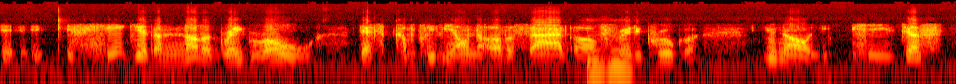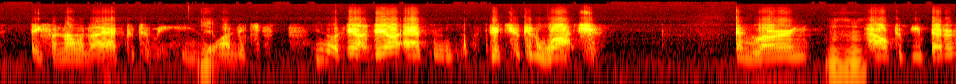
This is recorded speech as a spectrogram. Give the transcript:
If he get another great role that's completely on the other side of Mhm. Freddy Krueger, you know, he's just a phenomenal actor to me. He's Yep. one that you, you know there there are actors that you can watch and learn Mm-hmm. how to be better.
